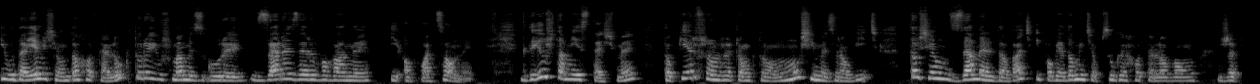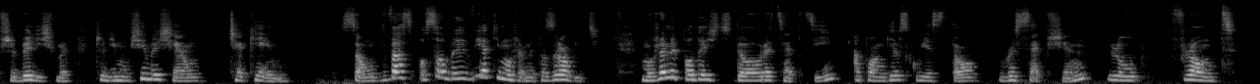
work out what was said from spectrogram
i udajemy się do hotelu, który już mamy z góry zarezerwowany i opłacony. Gdy już tam jesteśmy, to pierwszą rzeczą, którą musimy zrobić, to się zameldować i powiadomić obsługę hotelową, że przybyliśmy, czyli musimy się check-in. Są dwa sposoby, w jaki możemy to zrobić. Możemy podejść do recepcji, a po angielsku jest to reception lub front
